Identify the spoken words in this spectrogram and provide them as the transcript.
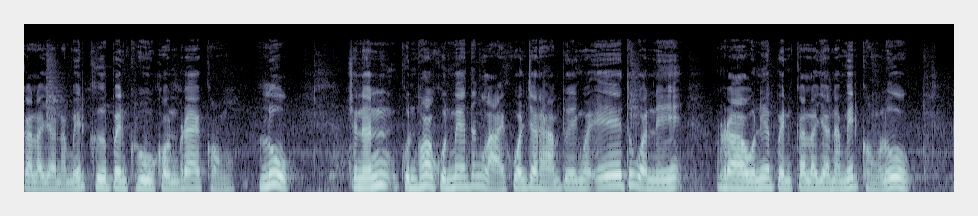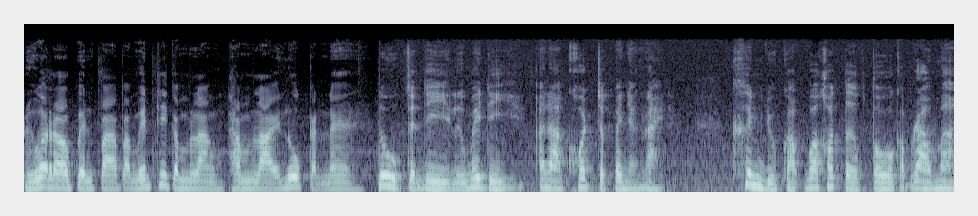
กัลยาณมิตร คือเป็นครูคนแรกของลูก ฉะนั้นคุณพ่อคุณแม่ทั้งหลายควรจะถามตัวเองว่าเอ๊ะทุกวันนี้เราเนี่ยเป็นกัลยาณมิตรของลูก หรือว่าเราเป็นปาปมิตรที่กำลังทำลายลูกกันแน่ ลูกจะดีหรือไม่ดี อนาคตจะเป็นอย่างไร ขึ้นอยู่กับว่าเขาเติบโตกับเรามา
